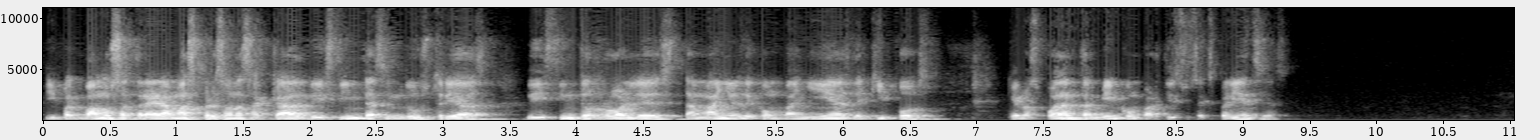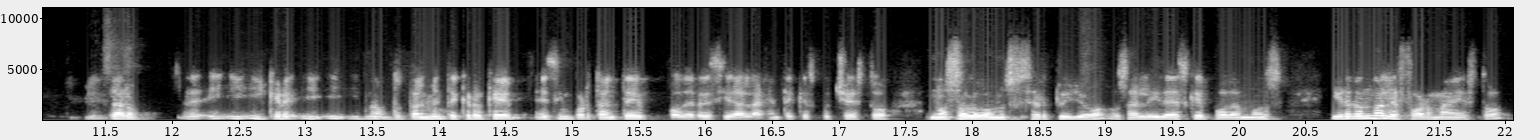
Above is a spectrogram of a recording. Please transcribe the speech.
y vamos a traer a más personas acá de distintas industrias, de distintos roles, tamaños de compañías, de equipos, que nos puedan también compartir sus experiencias. Claro, eh, y, y, no, totalmente. Creo que es importante poder decir a la gente que escuche esto, no solo vamos a ser tú y yo, o sea, la idea es que podamos ir dándole forma a esto,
